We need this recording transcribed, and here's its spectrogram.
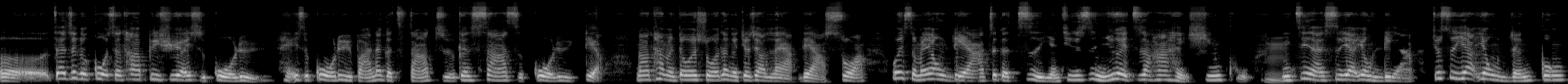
呃，在这个过程，它必须要一直过滤，一直过滤，把那个杂质跟沙子过滤掉。然后他们都会说，那个就叫俩俩刷。为什么用俩这个字眼？其实是你就可以知道它很辛苦。嗯，你既然是要用俩，就是要用人工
